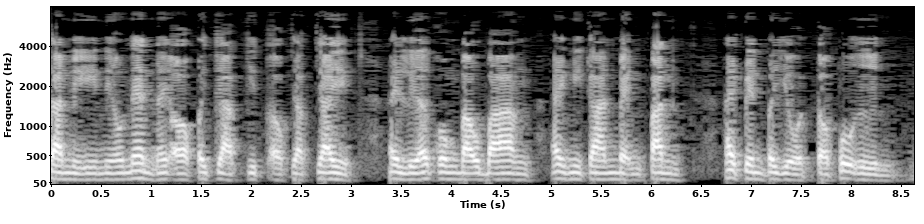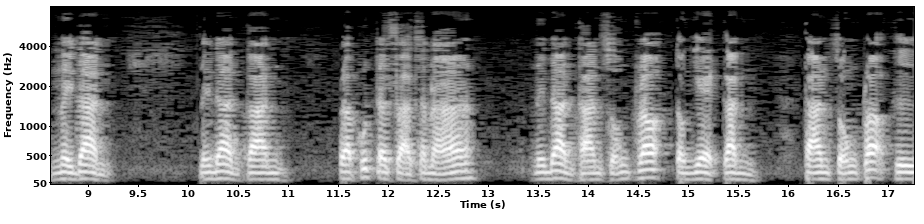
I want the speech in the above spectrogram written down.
ตาหนีเหนียวแน่นให้ออกไปจากจิตออกจากใจ ให้เหลือคงเบาบาง ให้มีการแบ่งปัน ให้เป็นประโยชน์ต่อผู้อื่นในด้าน ในด้านการพระพุทธศาสนา ในด้านการสงเคราะห์ต้องแยกกันการสงเคราะห์คือ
